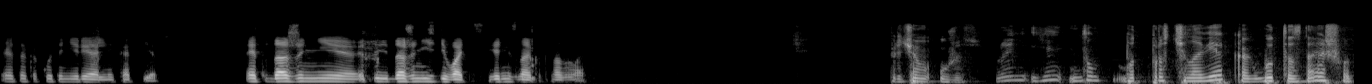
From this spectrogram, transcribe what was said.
это какой-то нереальный капец. Это даже не, это даже не издевательство, я не знаю, как назвать. Причем ужас. Ну, я, я, ну, вот просто человек, как будто, знаешь, вот...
